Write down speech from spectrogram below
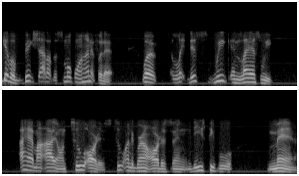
give a big shout out to Smoke 100 for that. But this week and last week, I had my eye on two artists, two underground artists, and these people, man,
